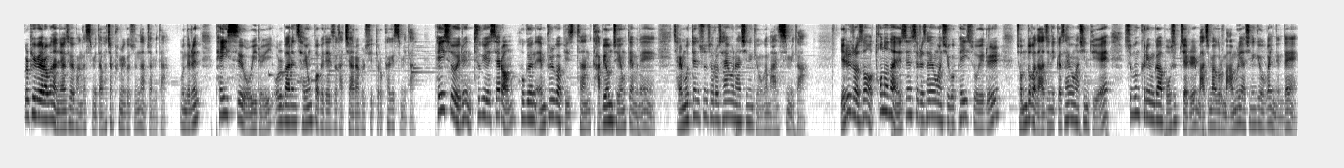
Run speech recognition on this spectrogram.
꿀피부 여러분 안녕하세요. 반갑습니다. 화장품 읽어주는 남자입니다. 오늘은 페이스 오일의 올바른 사용법에 대해서 같이 알아볼 수 있도록 하겠습니다. 페이스 오일은 특유의 세럼 혹은 앰플과 비슷한 가벼운 제형 때문에 잘못된 순서로 사용을 하시는 경우가 많습니다 예를 들어서 토너나 에센스를 사용하시고 페이스 오일을 점도가 낮으니까 사용하신 뒤에 수분크림과 보습제를 마지막으로 마무리하시는 경우가 있는데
